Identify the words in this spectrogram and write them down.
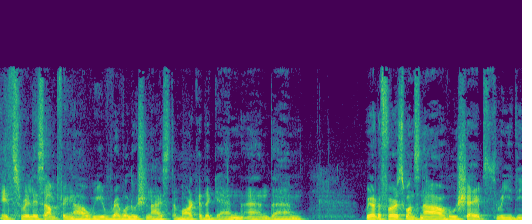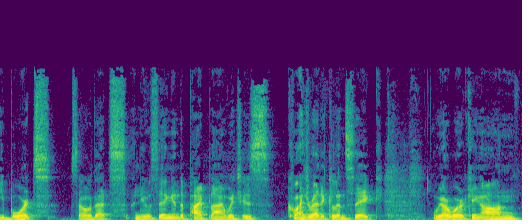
it's really something now we revolutionize the market again. And um, we are the first ones now who shape 3D boards. So that's a new thing in the pipeline, which is quite radical and sick. We are working on.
